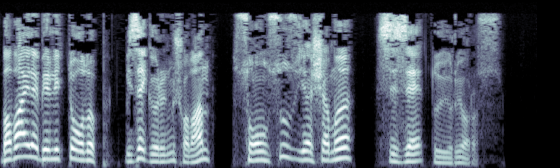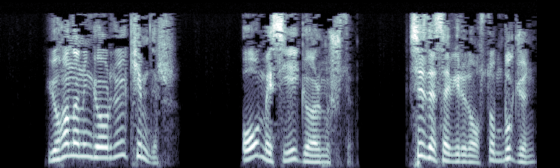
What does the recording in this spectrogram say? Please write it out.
Babayla birlikte olup bize görünmüş olan sonsuz yaşamı size duyuruyoruz. Yuhanna'nın gördüğü kimdir? O Mesih'i görmüştü. Siz de sevgili dostum bugün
